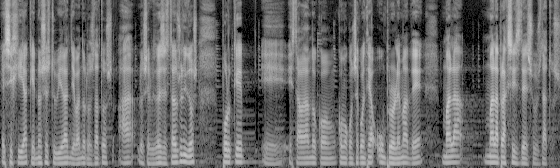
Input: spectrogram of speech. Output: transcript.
exigía que no se estuvieran llevando los datos a los servidores de Estados Unidos porque estaba dando como consecuencia un problema de mala, mala praxis de sus datos.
